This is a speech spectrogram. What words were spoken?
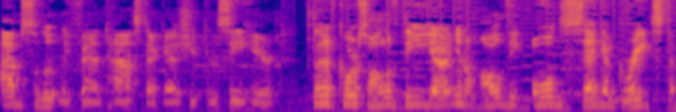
absolutely fantastic, as you can see here. Then, of course, all of the, uh, you know, all of the old Sega greats, the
